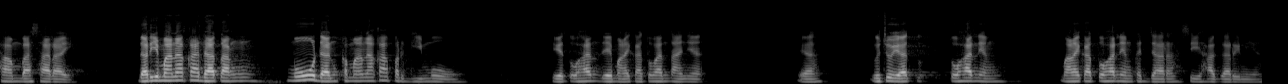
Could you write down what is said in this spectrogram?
hamba Sarai. Dari manakah datang mu dan ke manakah pergimu? Ya Tuhan, dari malaikat Tuhan tanya. Ya, lucu ya Tuhan yang malaikat Tuhan yang kejar si Hagar ini ya.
